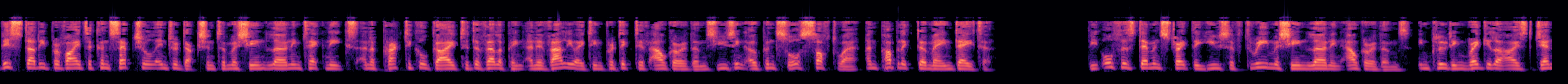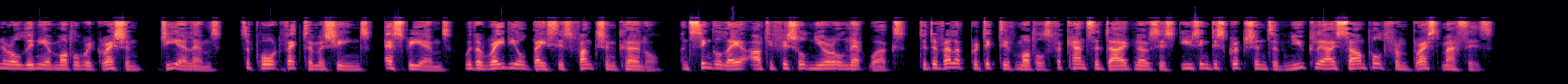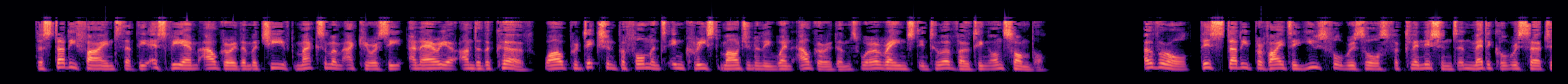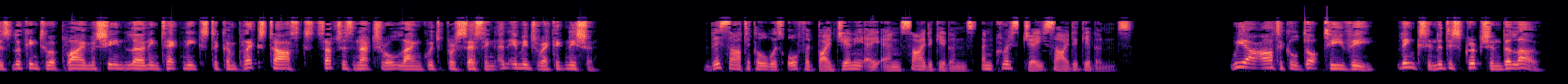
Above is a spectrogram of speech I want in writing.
This study provides a conceptual introduction to machine learning techniques and a practical guide to developing and evaluating predictive algorithms using open source software and public domain data. The authors demonstrate the use of three machine learning algorithms, including regularized general linear model regression, GLMs, support vector machines, SVMs, with a radial basis function kernel, and single-layer artificial neural networks, to develop predictive models for cancer diagnosis using descriptions of nuclei sampled from breast masses. The study finds that the SVM algorithm achieved maximum accuracy and area under the curve, while prediction performance increased marginally when algorithms were arranged into a voting ensemble. Overall, this study provides a useful resource for clinicians and medical researchers looking to apply machine learning techniques to complex tasks such as natural language processing and image recognition. This article was authored by Jenni A. M. Sidey-Gibbons and Chris J. Sidey-Gibbons. We are RTCL.TV, links in the description below.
